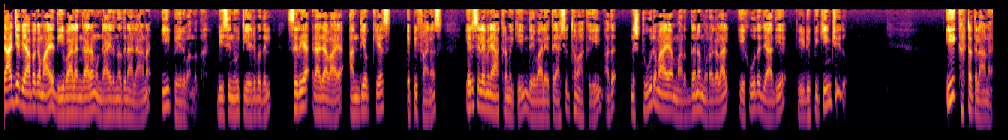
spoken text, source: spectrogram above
രാജ്യവ്യാപകമായ ദീപാലങ്കാരം ഉണ്ടായിരുന്നതിനാലാണ് ഈ പേര് വന്നത്. ബി സി നൂറ്റി എഴുപതിൽ സിറിയ രാജാവായ അന്ത്യോക്യസ് എപ്പിഫാനസ് എരുസലേമിനെ ആക്രമിക്കുകയും ദേവാലയത്തെ അശുദ്ധമാക്കുകയും അത് നിഷ്ഠൂരമായ മർദ്ദനമുറകളാൽ യഹൂദജാതിയെ പീഡിപ്പിക്കുകയും ചെയ്തു. ഈ ഘട്ടത്തിലാണ്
